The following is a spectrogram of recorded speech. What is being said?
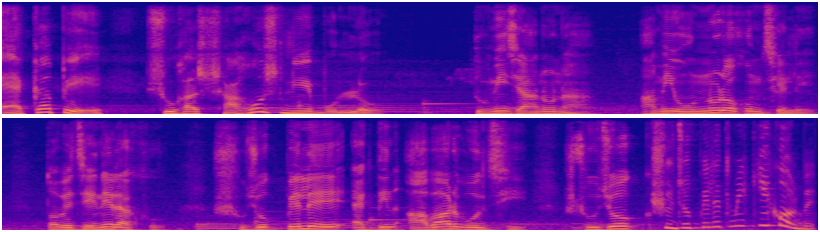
একা পেয়ে সুহাস সাহস নিয়ে বলল তুমি জানো না আমি অন্যরকম ছেলে। তবে জেনে রাখো সুযোগ পেলে একদিন আবার বলছি সুযোগ সুযোগ পেলে তুমি কি করবে?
